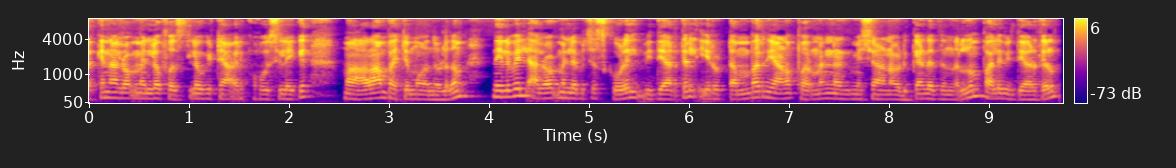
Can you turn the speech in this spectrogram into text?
സെക്കൻഡ് അലോട്ട്മെന്റിലോ ഫസ്റ്റിലോ കിട്ടിയ ആ ഒരു കോഴ്സിലേക്ക് മാറാൻ പറ്റുമോ എന്നുള്ളതും നിലവിൽ അലോട്ട്മെന്റ് ലഭിച്ച സ്കൂളിൽ വിദ്യാർത്ഥികൾ ഈ ഒരു ടെമ്പററി പെർമനന്റ് അഡ്മിഷൻ ആണോ എടുക്കേണ്ടത് എന്നുള്ളതും പല വിദ്യാർത്ഥികളും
